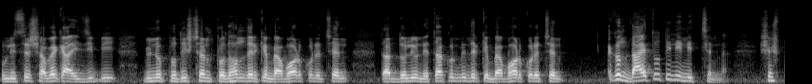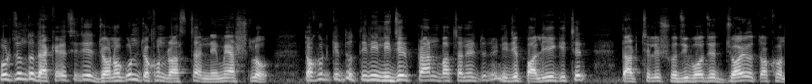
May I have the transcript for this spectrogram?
পুলিশের সাবেক আইজিপি, বিভিন্ন প্রতিষ্ঠান প্রধানদেরকে ব্যবহার করেছেন, তার দলীয় নেতাকর্মীদেরকে ব্যবহার করেছেন। এখন দায়িত্ব তিনি নিচ্ছেন না। শেষ পর্যন্ত দেখা গেছে যে জনগণ যখন রাস্তায় নেমে আসলো, তখন কিন্তু তিনি নিজের প্রাণ বাঁচানোর জন্য নিজে পালিয়ে গেছেন। তার ছেলে সজীব অজের জয়ও তখন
